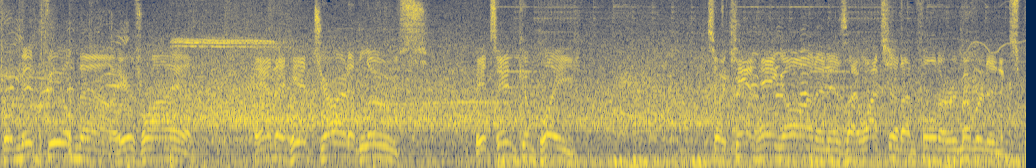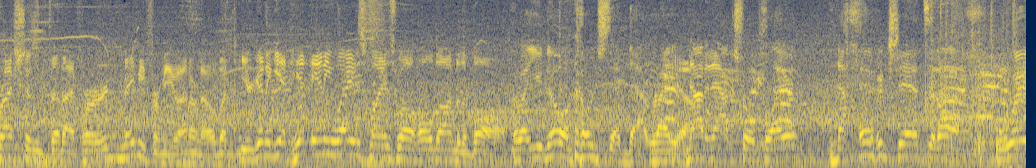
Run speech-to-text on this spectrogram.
From midfield now, here's Ryan. And the hit jarred it loose. It's incomplete. So he can't hang on, and as I watch that unfold, I remembered an expression that I've heard, maybe from you, I don't know, but you're going to get hit anyways, might as well hold on to the ball. Well, you know a coach said that, right? Yeah. Not an actual player. Not a chance at all. Way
